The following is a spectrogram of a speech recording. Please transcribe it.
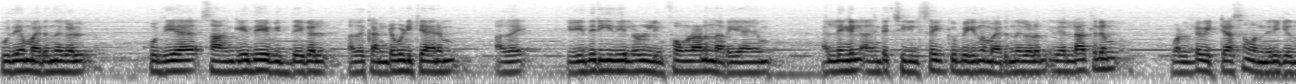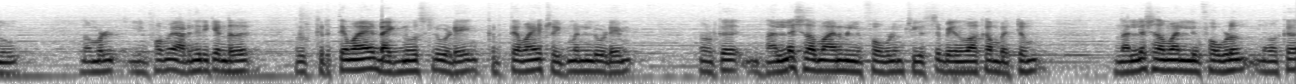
പുതിയ മരുന്നുകൾ പുതിയ സാങ്കേതിക വിദ്യകൾ അത് കണ്ടുപിടിക്കാനും അത് ഏത് രീതിയിലുള്ള ലിംഫോമകളാണെന്ന് അറിയാനും അല്ലെങ്കിൽ അതിന്റെ ചികിത്സയ്ക്ക് ഉപയോഗിക്കുന്ന മരുന്നുകളും ഇതെല്ലാത്തിലും വളരെ വ്യത്യാസം വന്നിരിക്കുന്നു. നമ്മൾ ലിംഫോമ അറിഞ്ഞിരിക്കേണ്ടത് നമ്മൾ കൃത്യമായ ഡയഗ്നോസിലൂടെയും കൃത്യമായ ട്രീറ്റ്മെന്റിലൂടെയും നമുക്ക് നല്ല ശതമാനം ലിംഫോമുകളും ചികിത്സ ഭേദമാക്കാൻ പറ്റും. നല്ല ശതമാനം ലിംഫോബിളും നമുക്ക്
